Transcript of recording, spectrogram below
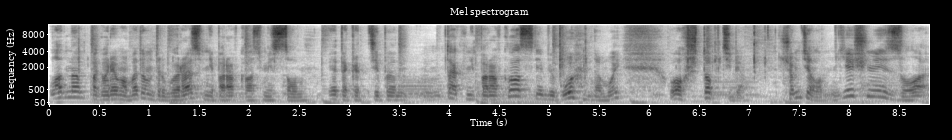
Ладно, поговорим об этом в другой раз, мне пора в класс мисс Сон. Это как типа, так, мне пора в класс, я бегу домой. Ох, чтоб тебя. Чем дело? Я еще не зла.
